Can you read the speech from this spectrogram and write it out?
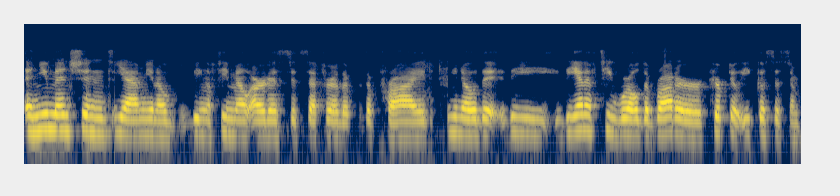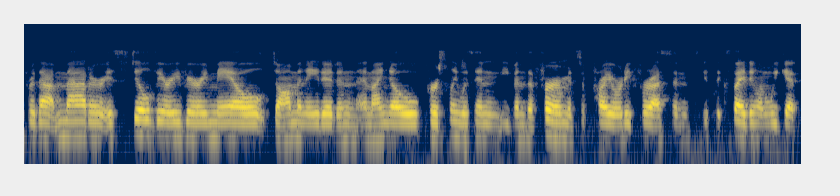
And you mentioned, yeah, you know, being a female artist, et cetera, the, the pride, you know, the, the, the NFT world, the broader crypto ecosystem for that matter is still very, very male dominated. And, and I know personally within even the firm, it's a priority for us. And it's, it's exciting when we get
